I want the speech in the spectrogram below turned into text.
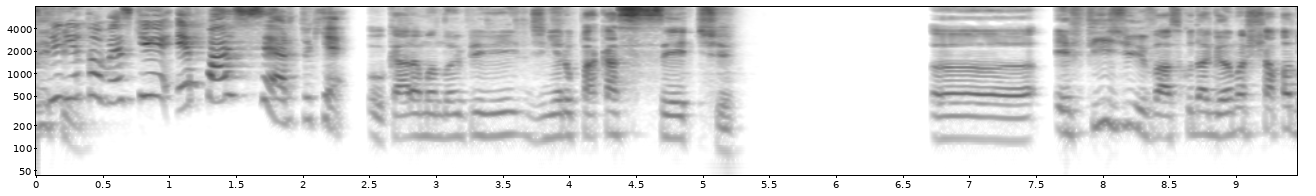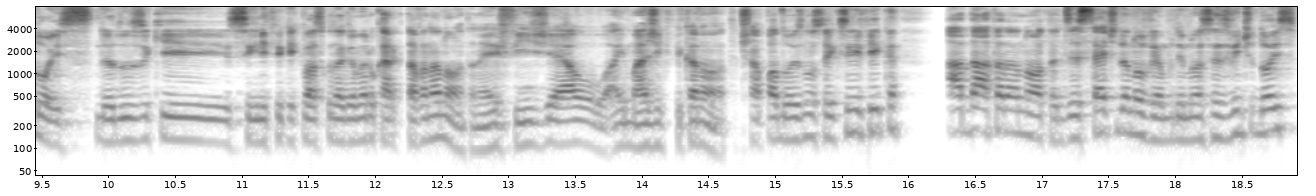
eu enfim, diria talvez que é quase certo que é. o cara mandou imprimir dinheiro pra cacete. Ah, efígie Vasco da Gama, chapa 2. Deduzo que significa que Vasco da Gama era o cara que tava na nota, né? Efígie é o- a imagem que fica na nota. Chapa 2 não sei o que significa. A data da nota, 17 de novembro de 1922.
